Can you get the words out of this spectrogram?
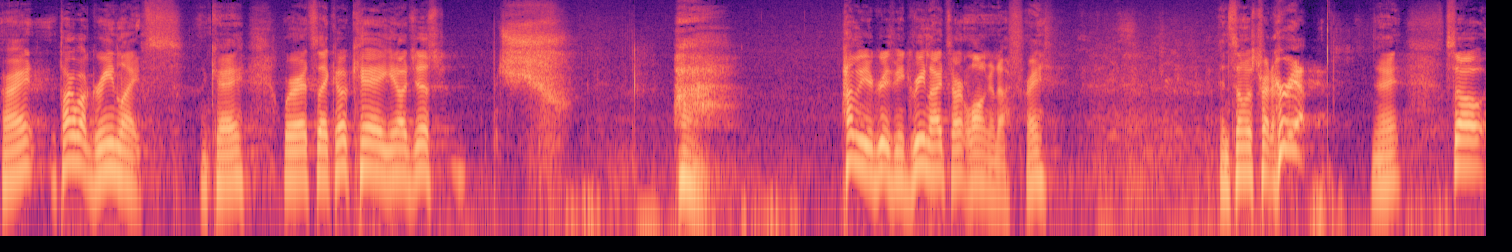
All right? Talk about green lights, okay? Where it's like, okay, you know, just. Ah, How many of you agree with me? Green lights aren't long enough, right? And some of us try to hurry up, right? So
